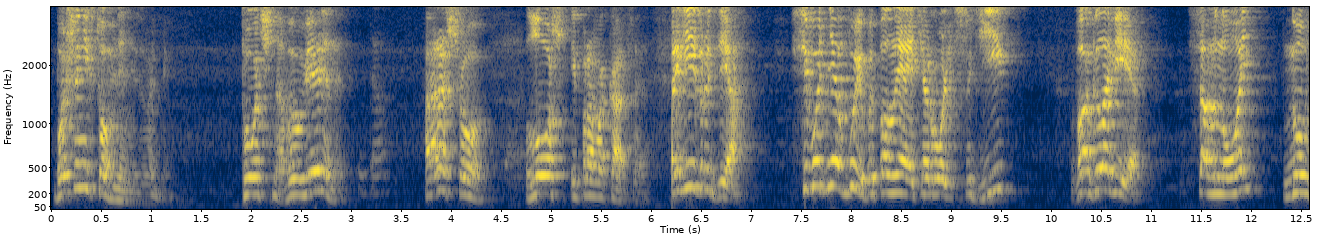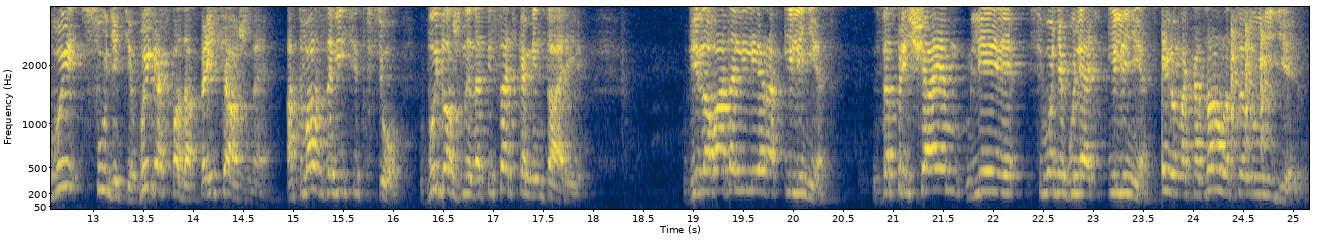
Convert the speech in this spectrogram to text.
Больше никто мне не звонил. Точно, вы уверены? Да. Хорошо. Ложь и провокация. Дорогие друзья, сегодня вы выполняете роль судьи во главе со мной, но вы судите. Вы, господа, присяжные. От вас зависит все. Вы должны написать комментарии. Виновата ли Лера или нет. Запрещаем Лере сегодня гулять или нет. Я ее наказал на целую неделю.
